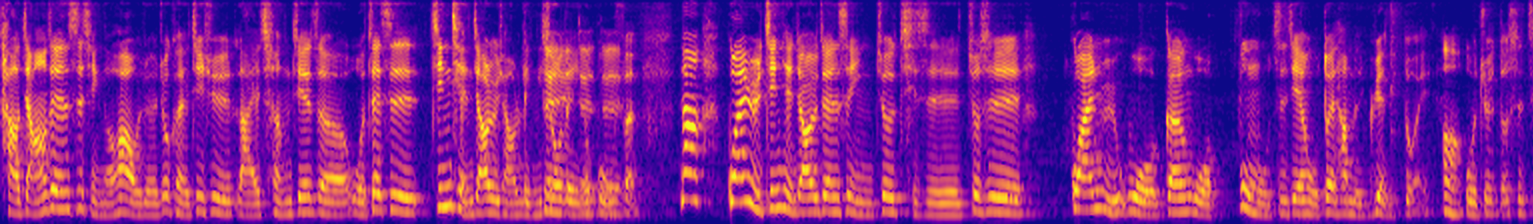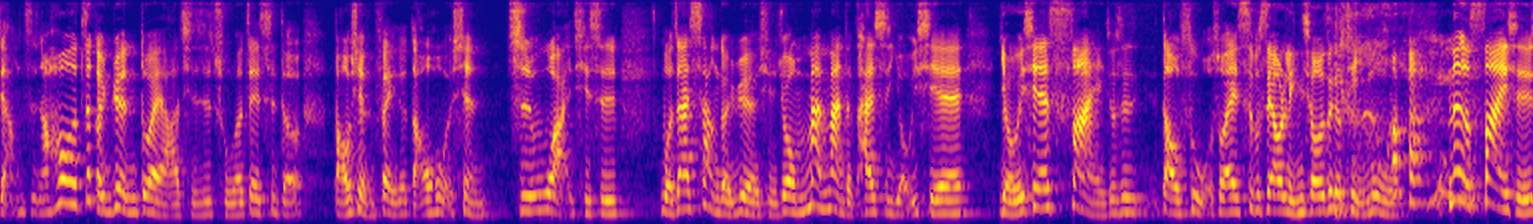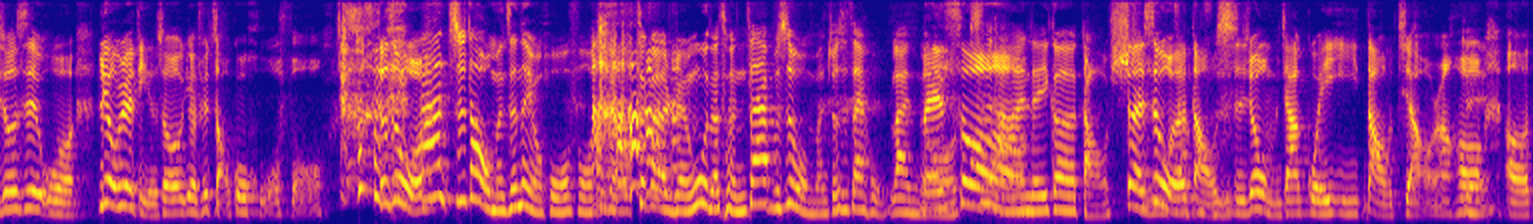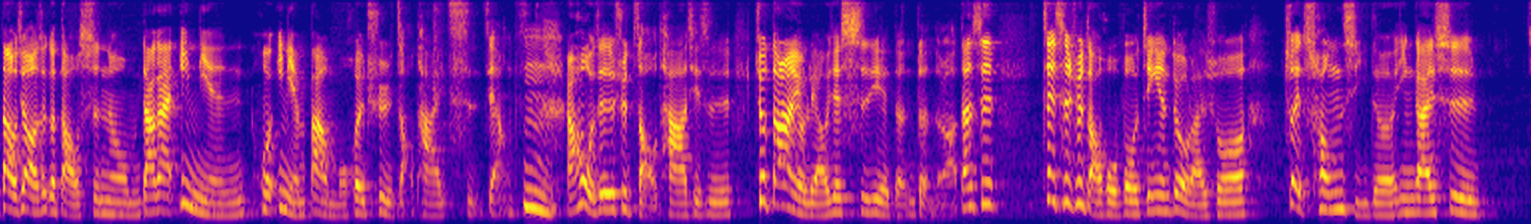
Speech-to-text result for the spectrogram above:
好，讲到这件事情的话，我觉得就可以继续来承接着我这次金钱焦虑想要领袖的一个部分。对对对，那关于金钱焦虑这件事情，就其实就是关于我跟我父母之间，我对他们的怨怼。嗯，我觉得是这样子。然后这个怨怼啊，其实除了这次的保险费的导火线之外，其实。我在上个月其实就慢慢的开始有一些有一些 sign，就是告诉我说，哎、欸，是不是要灵修这个题目了？那个 sign 其实就是我六月底的时候有去找过活佛。就是我，大家知道我们真的有活佛这个 这个人物的存在，不是我们就是在胡乱的。没错，是韩寒的一个导师，对，是我的导师，就我们家皈依道教，然后呃，道教的这个导师呢，我们大概一年或一年半我们会去找他一次这样子。嗯，然后我这次去找他，其实就当然有聊一些事业等等的啦，但是这次去找活佛经验对我来说最冲击的，应该是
